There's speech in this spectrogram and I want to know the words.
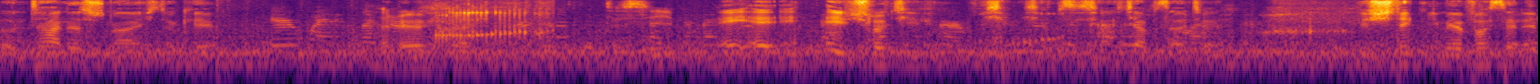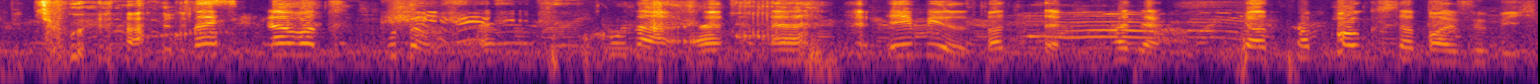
und Hannes schnarcht, okay? Hallöchen. Das sieht. Ey, ey, ey, ey, Schlotti. Ich, ich hab's, ich, ich hab's, Alter. Wir stecken ihm einfach seine Big Tour in Hals. Nein, äh, warte, Bruder, äh, Bruder, äh, äh, Emil, warte, warte. Ich hab Tampons dabei für mich.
